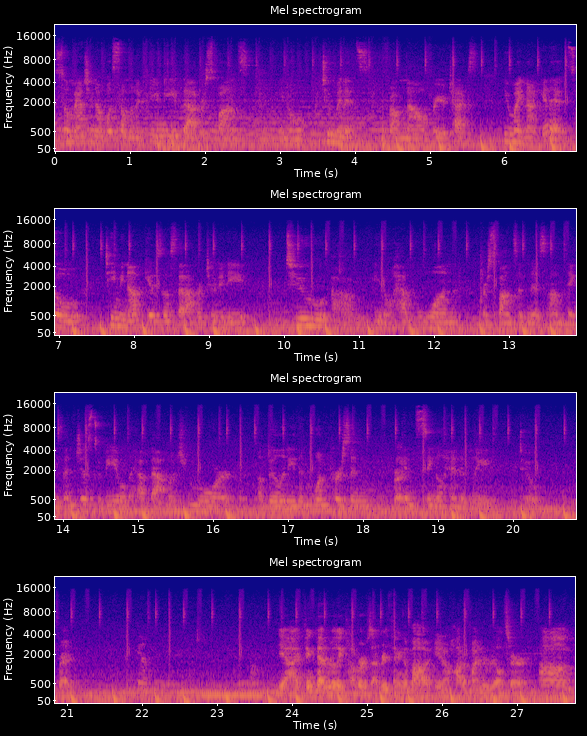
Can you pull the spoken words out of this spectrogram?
So matching up with someone, if you need that response, you know, two minutes from now for your text, you might not get it. So teaming up gives us that opportunity to, um, you know, have one responsiveness on things and just to be able to have that much more ability than one person Right. can single-handedly do. Right. Yeah. Yeah, I think that really covers everything about you know how to find a realtor. Um,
